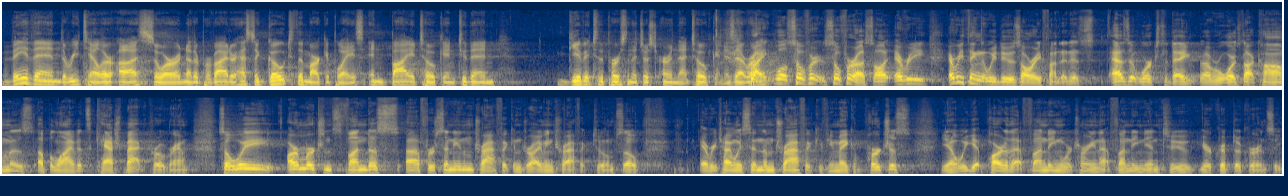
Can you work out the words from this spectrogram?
They then, the retailer, us or another provider, has to go to the marketplace and buy a token to then give it to the person that just earned that token. Is that right? Right. Well, so for, so for us, all, every, everything that we do is already funded. It's as it works today. Uh, rewards.com is up and live. It's a cash back program. So we, our merchants fund us uh, for sending them traffic and driving traffic to them. So every time we send them traffic, if you make a purchase, you know, we get part of that funding. We're turning that funding into your cryptocurrency.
